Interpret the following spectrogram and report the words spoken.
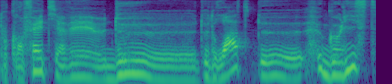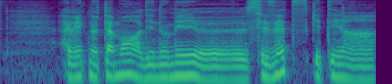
Donc en fait, il y avait euh, deux euh, de droite, deux gaullistes, avec notamment un dénommé euh, qui était un,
